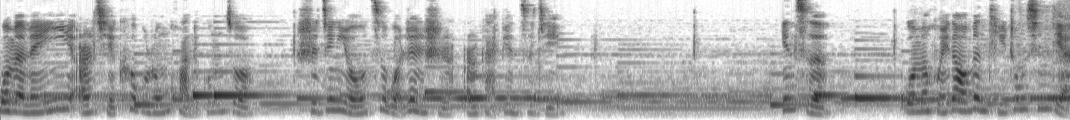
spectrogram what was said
我们唯一而且刻不容缓的工作，是经由自我认识而改变自己。因此，我们回到问题中心点：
